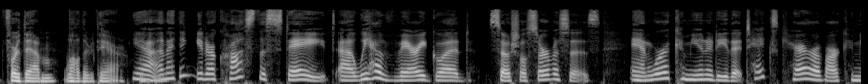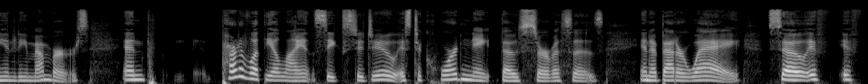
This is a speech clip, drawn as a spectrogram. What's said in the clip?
for them while they're there. Yeah, mm-hmm. and I think, you know, across the state, uh, we have very good social services, and we're a community that takes care of our community members. And part of what the Alliance seeks to do is to coordinate those services in a better way. So if, if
